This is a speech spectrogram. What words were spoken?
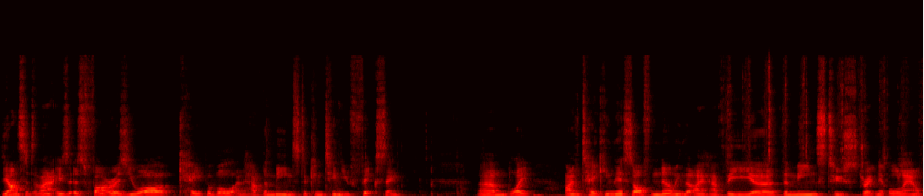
The answer to that is as far as you are capable and have the means to continue fixing. Um, like, I'm taking this off knowing that I have the, uh, the means to straighten it all out.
